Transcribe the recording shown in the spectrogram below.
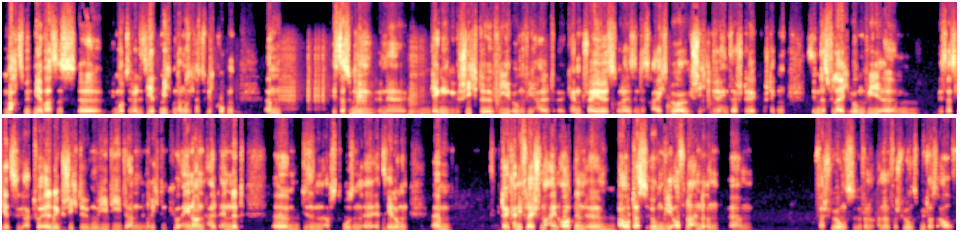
macht es mit mir was, es äh, emotionalisiert mich und dann muss ich natürlich gucken, ähm, ist das irgendwie eine gängige Geschichte, wie irgendwie halt äh, Chemtrails oder sind das Reichsbürgergeschichten, die dahinter ste stecken? Sind das vielleicht irgendwie ähm, ist das jetzt aktuell eine Geschichte irgendwie, die dann in Richtung QAnon halt endet, ähm, mit diesen abstrusen äh, Erzählungen. Ähm, dann kann ich vielleicht schon mal einordnen, äh, baut das irgendwie auf einer anderen ähm, Verschwörungs, von einem anderen Verschwörungsmythos auf.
